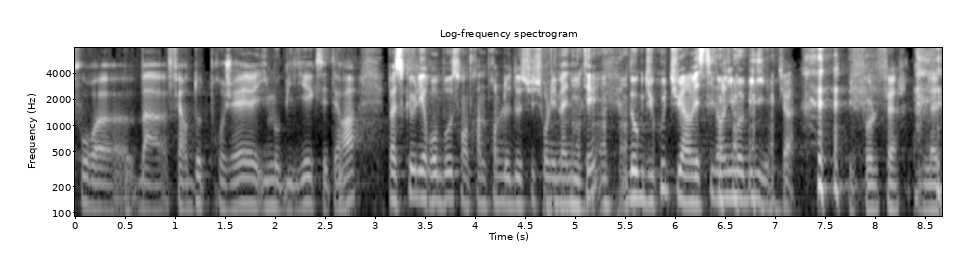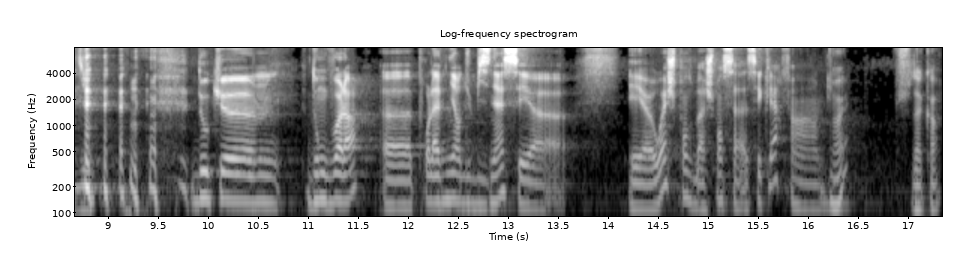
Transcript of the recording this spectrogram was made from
pour euh, bah, faire d'autres projets immobiliers, etc. Parce que les robots sont en train de prendre le dessus sur l'humanité, donc du coup tu investis dans l'immobilier. Il faut le faire, l'a dit. Donc, donc voilà, euh, pour l'avenir du business. Et, euh, et euh, ouais, je pense, bah, que c'est clair. Enfin, Ouais, je suis d'accord.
